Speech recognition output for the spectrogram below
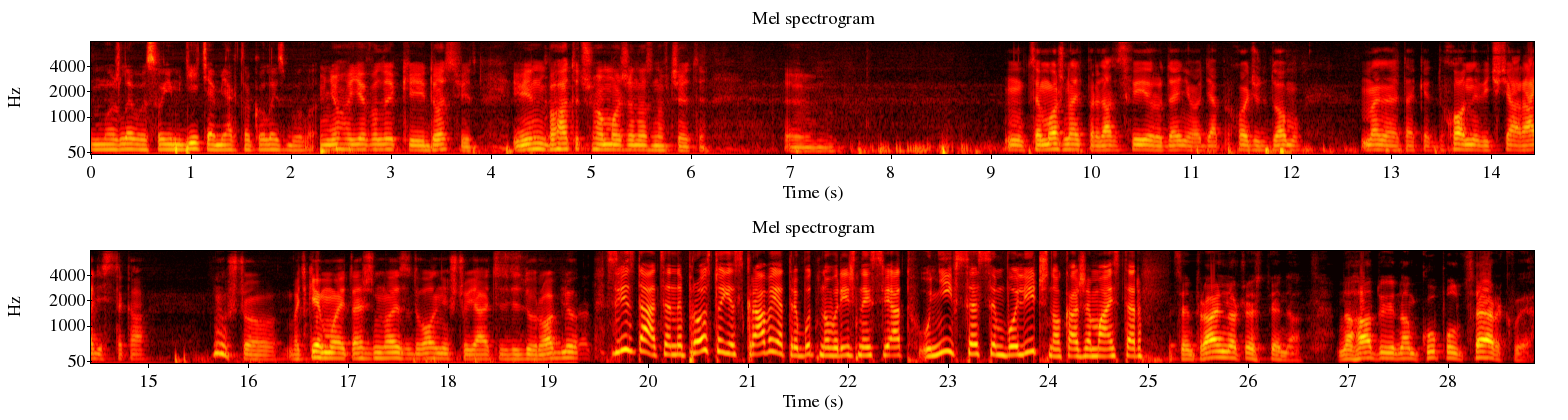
можливо, своїм дітям, як то колись було. У нього є великий досвід, і він багато чого може нас навчити. Ем, Ну, Це можна навіть передати своїй родині. От я приходжу додому. У мене таке духовне відчуття, радість така. Ну що батьки мої теж зі мною задоволені, що я цю звізду роблю. Звізда це не просто яскравий атрибут новорічних свят. У ній все символічно, каже майстер. Центральна частина нагадує нам купол церкви.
